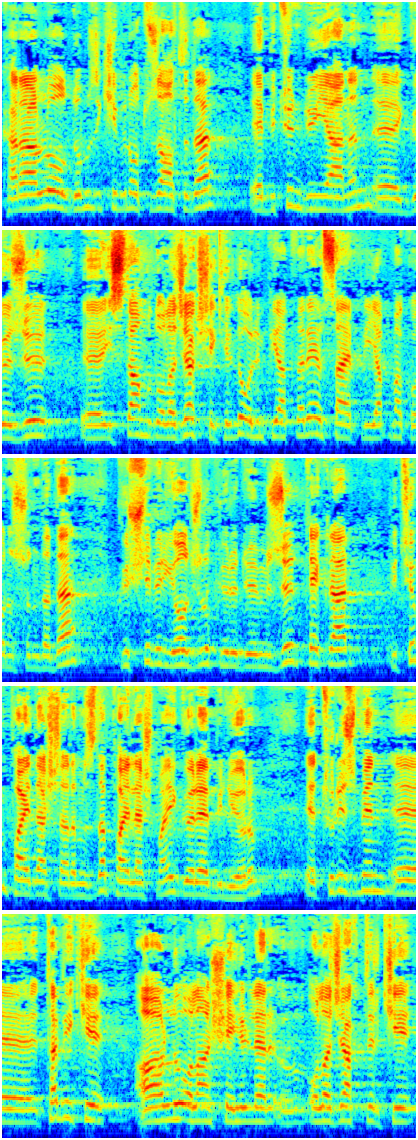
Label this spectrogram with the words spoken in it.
kararlı olduğumuz 2036'da e, bütün dünyanın e, gözü e, İstanbul'da olacak şekilde olimpiyatlara ev sahipliği yapma konusunda da güçlü bir yolculuk yürüdüğümüzü tekrar bütün paydaşlarımızla paylaşmayı görebiliyorum. E, turizmin e, tabii ki ağırlığı olan şehirler olacaktır ki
